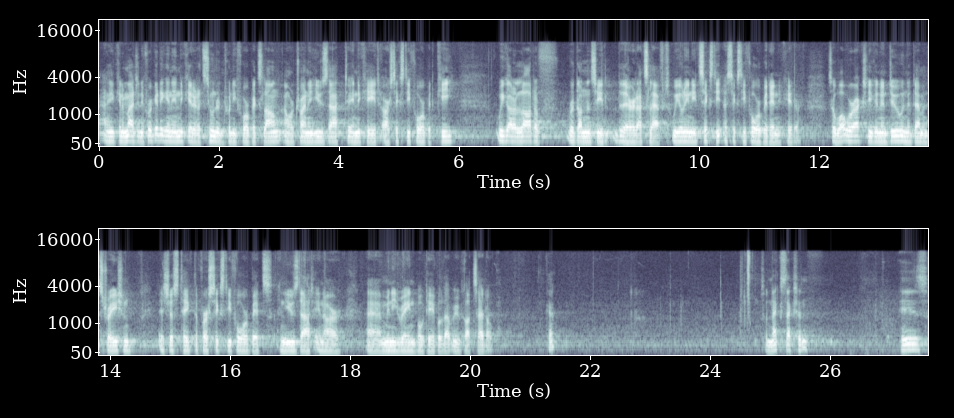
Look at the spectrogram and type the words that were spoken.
And you can imagine if we're getting an indicator that's 224 bits long and we're trying to use that to indicate our 64-bit key, we got a lot of redundancy there that's left. We only need 60, a 64-bit indicator. So what we're actually going to do in the demonstration is just take the first 64 bits and use that in our uh, mini rainbow table that we've got set up. Okay. So next section is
